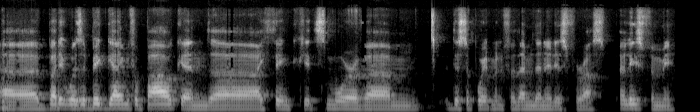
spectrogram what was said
Uh, but it was a big game for PAOK, and uh, I think it's more of a um, disappointment for them than it is for us, at least for me.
